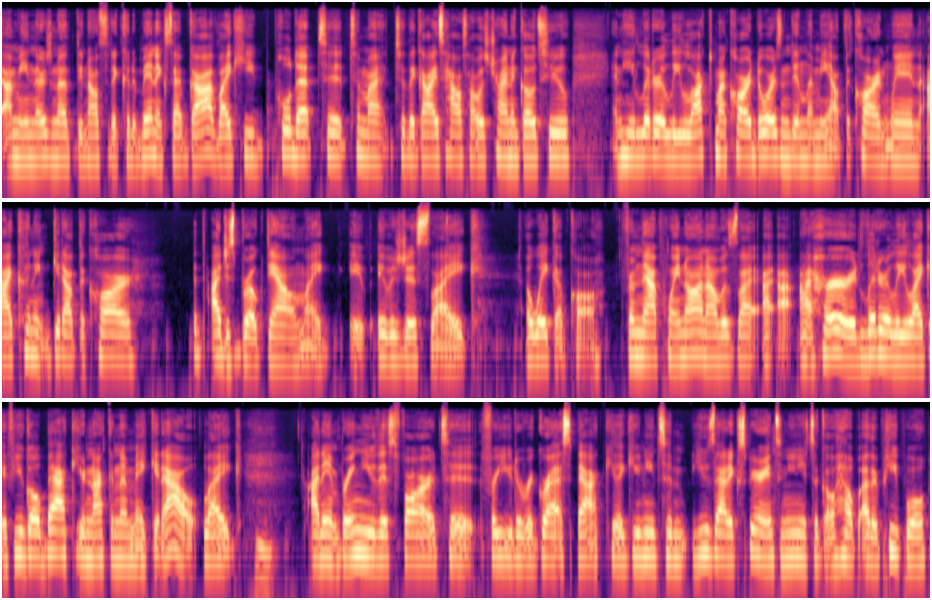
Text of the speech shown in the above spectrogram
I mean, there's nothing else that it could have been except God. Like he pulled up to to my to the guy's house I was trying to go to, and he literally locked my car doors and didn't let me out the car. And when I couldn't get out the car, I just broke down. Like it, it was just like a wake up call. From that point on, I was like, I, I heard literally like, if you go back, you're not gonna make it out. Like. Mm. I didn't bring you this far to for you to regress back. Like you need to use that experience and you need to go help other people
